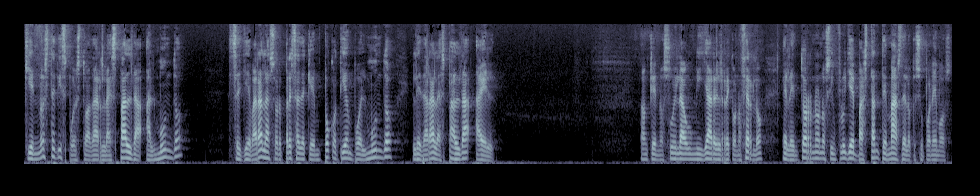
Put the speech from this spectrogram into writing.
Quien no esté dispuesto a dar la espalda al mundo, se llevará la sorpresa de que en poco tiempo el mundo le dará la espalda a él. Aunque nos suela humillar el reconocerlo, el entorno nos influye bastante más de lo que suponemos.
